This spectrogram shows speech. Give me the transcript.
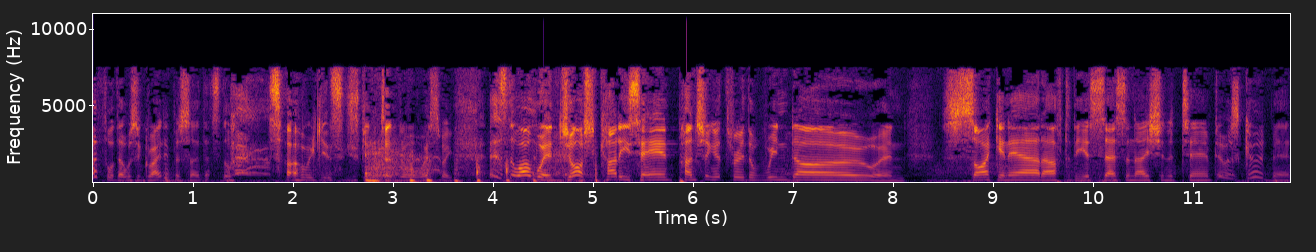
I thought that was a great episode. That's the so we just, just get to the West Wing. Is the one where Josh cut his hand punching it through the window and psyching out after the assassination attempt. It was good, man.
